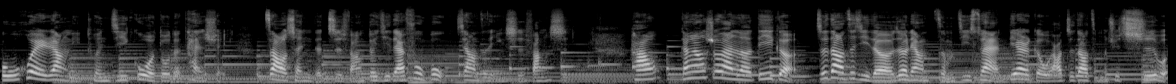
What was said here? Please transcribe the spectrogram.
不会让你囤积过多的碳水，造成你的脂肪堆积在腹部这样子的饮食方式。好，刚刚说完了，第一个知道自己的热量怎么计算，第二个我要知道怎么去吃我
